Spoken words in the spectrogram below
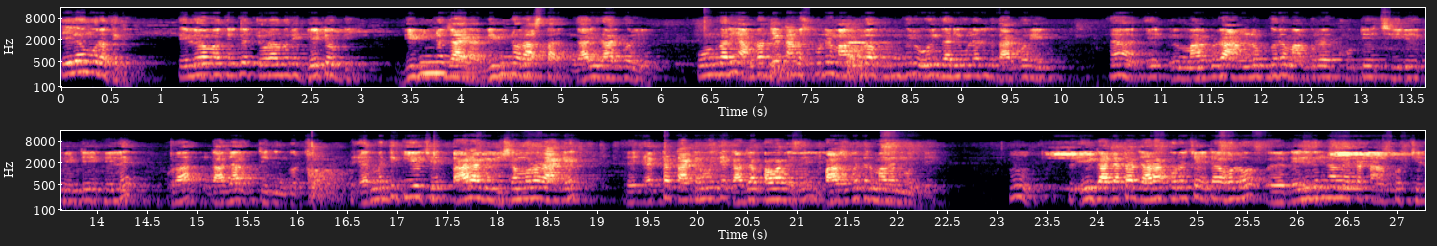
তেলেঙ্গুড়া থেকে তেলেঙ্গুড়া থেকে চোরাবাড়ি গেট অব্দি বিভিন্ন জায়গায়, বিভিন্ন রাস্তায় গাড়ি দাঁড় করিয়ে, কোন গাড়ি? আমরা যে ট্রান্সপোর্টে মালগুলো বুকিং করি, ওই গাড়িগুলোকে দাঁড় করিয়ে হ্যাঁ এই মালগুলো আনলোড করে, মালগুলো খুঁটে, ছিঁড়ে ফেটে ফেলে ওরা গাঁজা চেকিং করছে। এর মধ্যে কী হয়েছে? তার আগে, ডিসেম্বরের আগে একটা টাকের মধ্যে গাঁজা পাওয়া গেছে বাঁশবেতের মালের মধ্যে। হুম, তো এই গাঁজাটা যারা করেছে, এটা হলো ডেলিভারি নামে একটা ট্রান্সপোর্ট ছিল।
